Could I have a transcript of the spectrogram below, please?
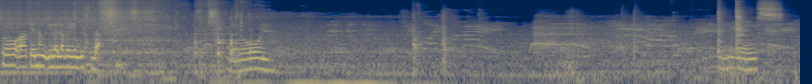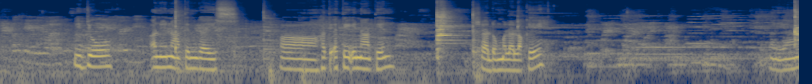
So, atin ang ilalagay yung isda. Ayun. Ayun guys. Medyo, ano natin guys. Ah, hati-hatiin natin. Masyadong malalaki. Ayan.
